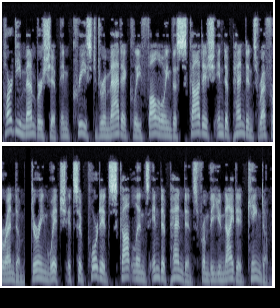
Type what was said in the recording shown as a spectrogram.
Party membership increased dramatically following the Scottish independence referendum, during which it supported Scotland's independence from the United Kingdom.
